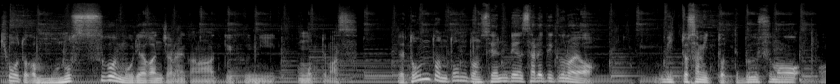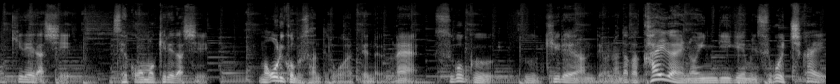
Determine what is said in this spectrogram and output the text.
京都がものすごい盛り上がるんじゃないかなっていうふうに思ってます。でどんどんどんどん洗練されていくのよ。ビットサミットってブースも綺麗だし施工も綺麗だしまあ、オリコムさんってとこがやってんだけどね。すごく、うん、綺麗なんだよな。だから海外のインディーゲームにすごい近い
